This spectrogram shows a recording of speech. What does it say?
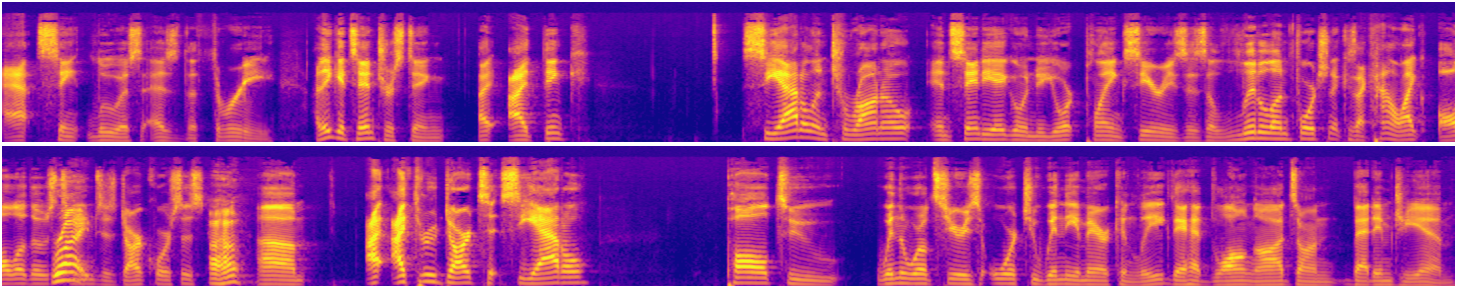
at St. Louis as the three. I think it's interesting. I, I think Seattle and Toronto and San Diego and New York playing series is a little unfortunate because I kind of like all of those Right. teams as dark horses. Uh-huh. Um, I, I threw darts at Seattle, Paul, to win the World Series or to win the American League. They had long odds on BetMGM.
